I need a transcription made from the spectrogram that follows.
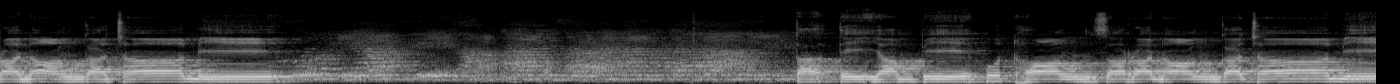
รนังกัจฉามิ ตติยัมปีพุทธังสรนังกัจฉามิ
